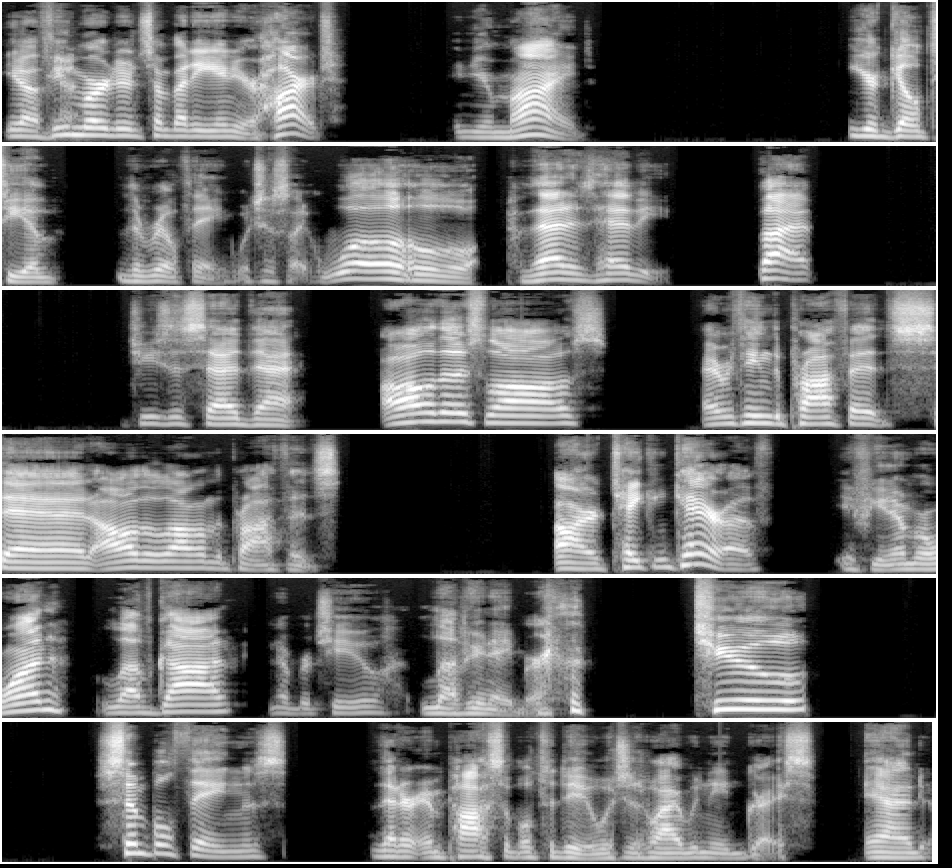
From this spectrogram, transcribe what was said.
you know if you murdered somebody in your heart in your mind you're guilty of the real thing, which is like, whoa, that is heavy. But Jesus said that all those laws, everything the prophets said, all the law and the prophets are taken care of if you, number one, love God, number two, love your neighbor. Two simple things that are impossible to do, which is why we need grace. And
